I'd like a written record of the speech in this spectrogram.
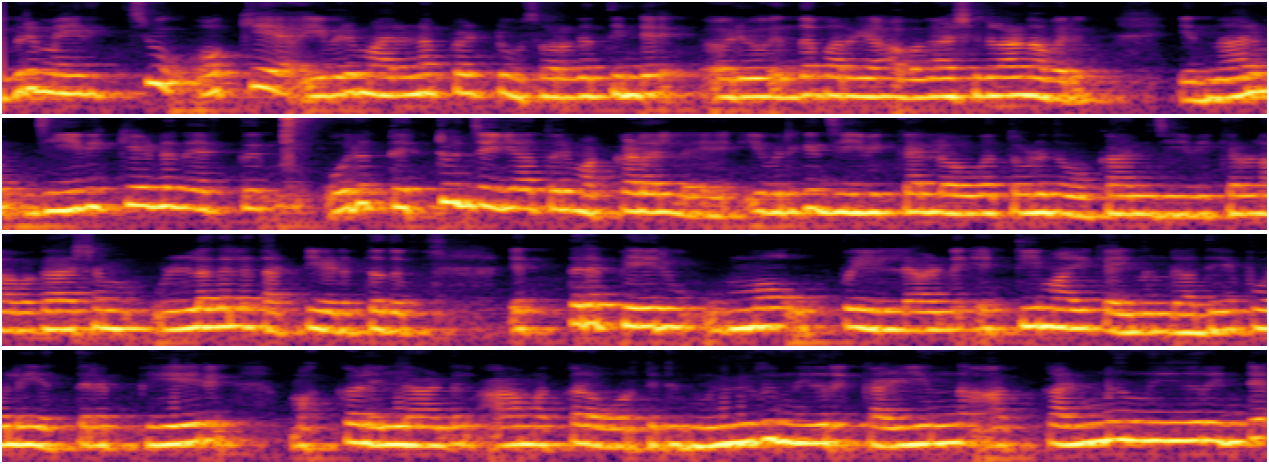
ഇവർ മരിച്ചു. ഓക്കെ ഇവർ മരണപ്പെട്ടു. സ്വർഗത്തിന്റെ ഒരു എന്താ പറയുക അവകാശികളാണ് അവർ എന്നാലും ജീവിക്കേണ്ട നേരത്ത് ഒരു തെറ്റും ചെയ്യാത്തൊരു മക്കളല്ലേ? ഇവർക്ക് ജീവിക്കാൻ ലോകത്തോട് നോക്കാൻ ജീവിക്കാനുള്ള അവകാശം ഉള്ളതല്ല തട്ടിയെടുത്തത്. എത്ര പേര് ഉമ്മ ഉപ്പ ഇല്ലാണ്ട് എത്തിയുമായി കഴിയുന്നുണ്ട്. അതേപോലെ എത്ര പേര് മക്കളില്ലാണ്ട് ആ മക്കളെ ഓർത്തിട്ട് നീറി നീറി കഴിയുന്ന ആ കണ്ണുനീറിന്റെ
